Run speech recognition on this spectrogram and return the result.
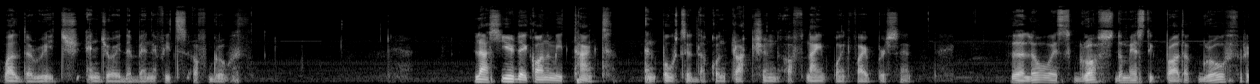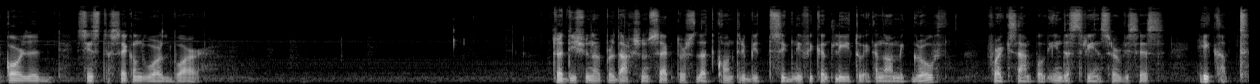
while the rich enjoy the benefits of growth. Last year, the economy tanked and posted a contraction of 9.5%, the lowest gross domestic product growth recorded since the Second World War. Traditional production sectors that contribute significantly to economic growth, for example, industry and services, hiccuped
